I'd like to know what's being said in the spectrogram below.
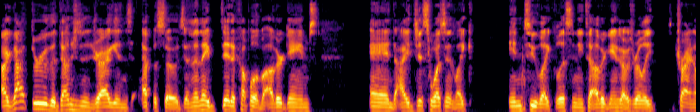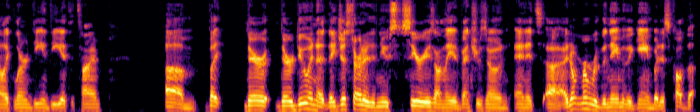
I got through the Dungeons and Dragons episodes, and then they did a couple of other games and I just wasn't like into like listening to other games. I was really trying to like learn D and D at the time. Um, but they're they're doing it. They just started a new series on the Adventure Zone, and it's uh, I don't remember the name of the game, but it's called the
